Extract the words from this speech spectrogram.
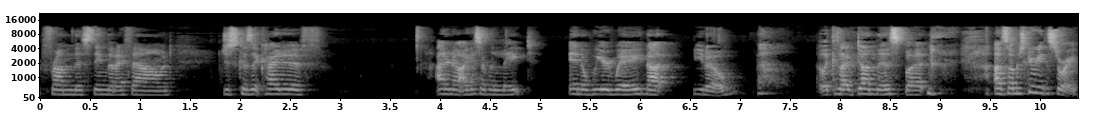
from this thing that I found just because it kind of I don't know, I guess I relate in a weird way, not, you know, like because I've done this, but uh, so I'm just gonna read the story.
